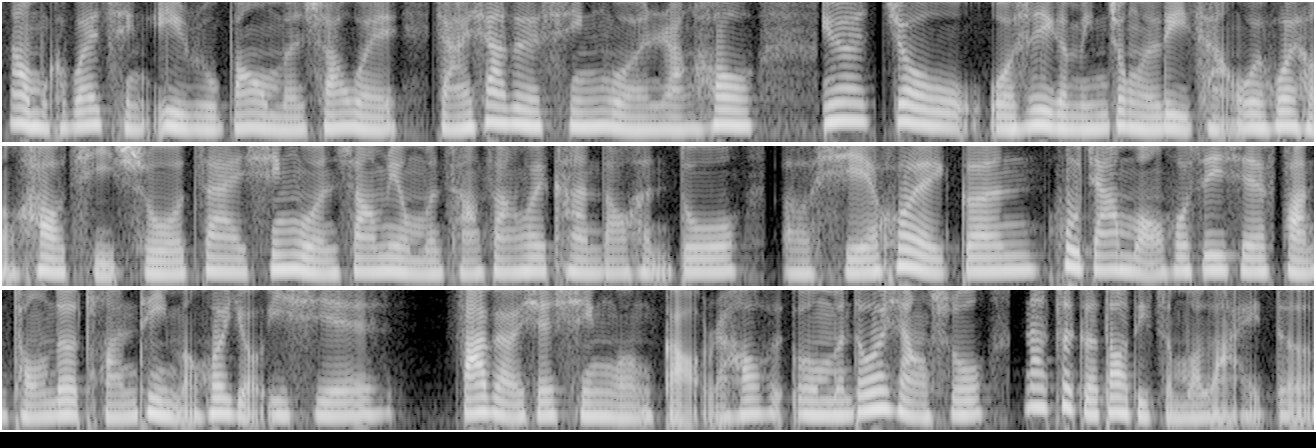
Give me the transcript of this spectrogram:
那我们可不可以请易如帮我们稍微讲一下这个新闻？然后，因为就我是一个民众的立场，我也会很好奇说，在新闻上面，我们常常会看到很多呃协会跟互加盟或是一些反同的团体们会有一些。发表一些新闻稿，然后我们都会想说，那这个到底怎么来的？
